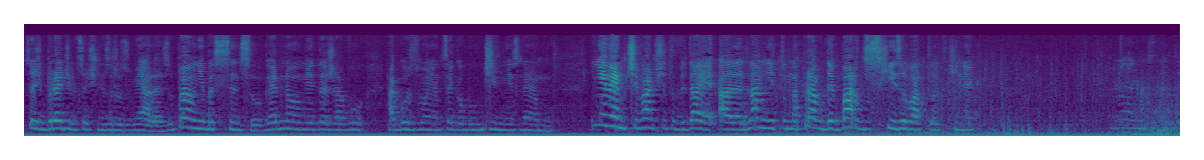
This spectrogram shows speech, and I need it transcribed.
Coś bredził, coś niezrozumiale, zupełnie bez sensu. Ogarnął mnie déjà vu, a głos dzwoniącego był dziwnie znajomy. Nie wiem, czy wam się to wydaje, ale dla mnie to naprawdę bardzo schizowaty odcinek. No niestety.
